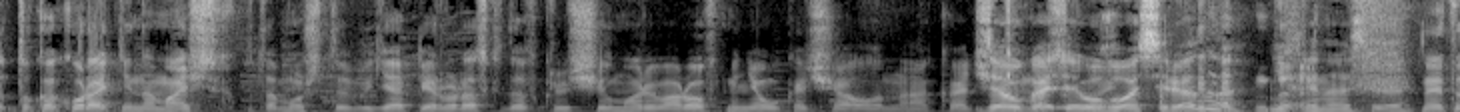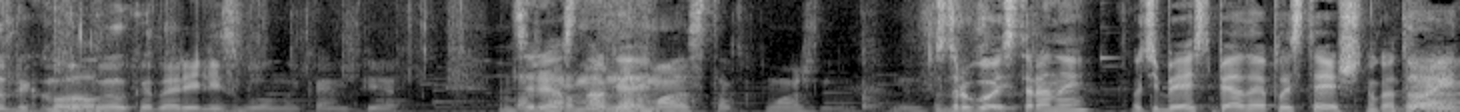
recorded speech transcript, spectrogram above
только аккуратнее на мачтах, потому что я первый раз, когда включил море воров, меня укачало на качке. Тебя ука-. Ого, серьезно? Ни хрена себе. Ну это был, когда релиз был на компе. Интересно. Нормас так можно. С другой стороны, у тебя есть пятая PlayStation, у которой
